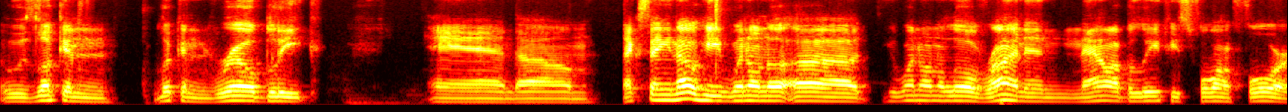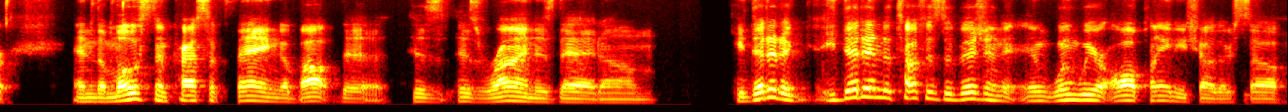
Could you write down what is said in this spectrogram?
It was looking looking real bleak. And um, next thing you know, he went on a uh, he went on a little run, and now I believe he's four and four. And the most impressive thing about the his his run is that um, he did it he did it in the toughest division, and when we were all playing each other. So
